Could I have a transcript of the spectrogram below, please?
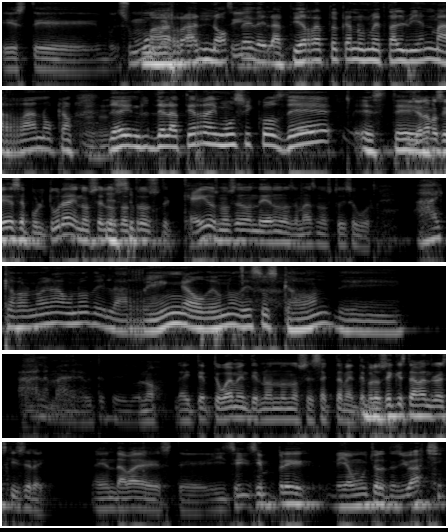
este, es muy bueno. Marranote Sí. de la tierra tocan un metal bien marrano, cabrón. de, de la tierra hay músicos de este. Pues ya nada más hay de Sepultura y no sé los otros, de Chaos, no sé dónde eran los demás, no estoy seguro. Ay, cabrón, no era uno de la renga o de uno de esos, cabrón, de. Ah, la madre, ahorita te digo, no, ahí te, te voy a mentir, no, no, no sé exactamente, pero sé que estaba Andrés Kisser ahí. Ahí andaba, este, y sí, siempre me llamó mucho la atención. Yo, ah, ching,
